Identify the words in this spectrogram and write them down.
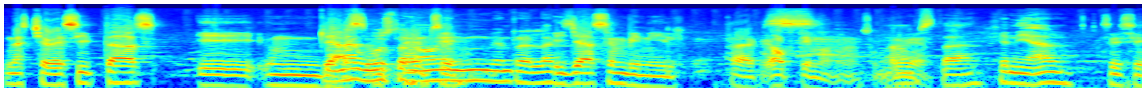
unas chevecitas y un Bien a jazz. gusto, un- ¿no? sí, Bien, bien relax. y jazz en vinil, o sea, óptimo, ¿no? Súper No, bien. está genial. Sí, sí.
